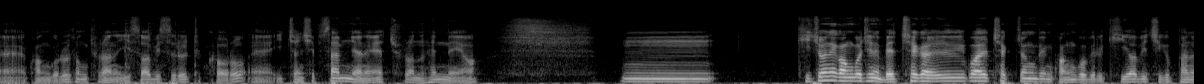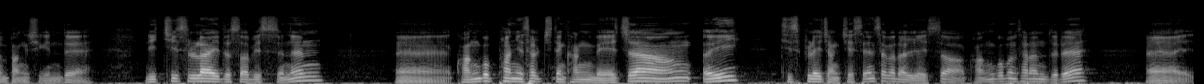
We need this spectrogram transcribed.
에, 광고를 송출하는 이 서비스를 특허로 에, 2013년에 출원을 했네요. 음, 기존의 광고지는 매체가 일괄 책정된 광고비를 기업이 지급하는 방식인데 리치 슬라이드 서비스는 에, 광고판이 설치된 각 매장의 디스플레이 장치에 센서가 달려 있어 광고 본 사람들의 에,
